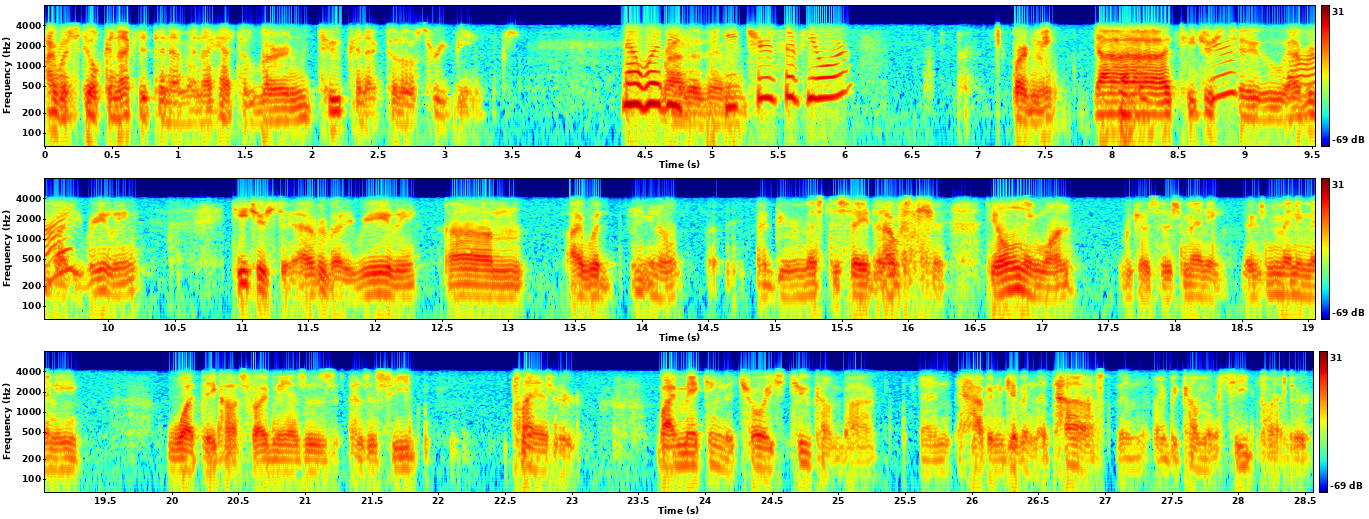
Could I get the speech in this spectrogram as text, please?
I was still connected to them, and I had to learn to connect to those three beings. Now, were these than- teachers of yours? Pardon me. Uh, teachers teachers? to everybody, really. Teachers to everybody, really. Um, I would, you know, I'd be remiss to say that I was the, the only one because there's many. There's many, many. What they classified me as as, as a seed planter. By making the choice to come back and having given the task, then I become a seed planter,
